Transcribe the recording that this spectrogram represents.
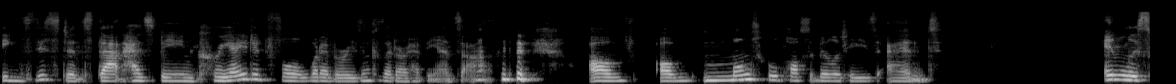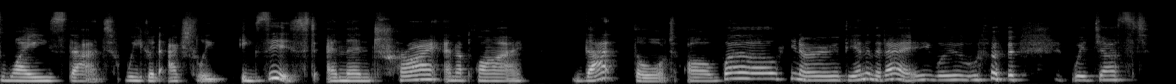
existence that has been created for whatever reason because I don't have the answer of of multiple possibilities and endless ways that we could actually exist and then try and apply that thought of well you know at the end of the day we we're just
